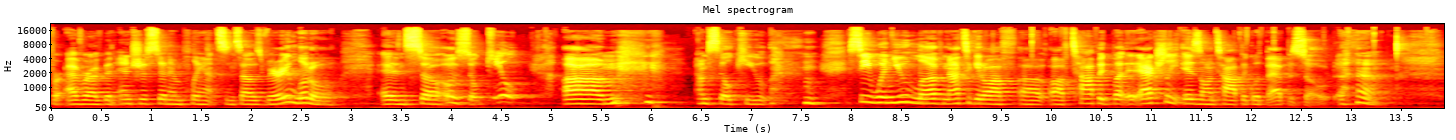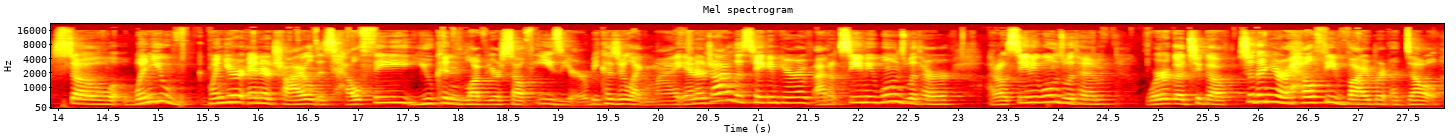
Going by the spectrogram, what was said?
forever. I've been interested in plants since I was very little. And so, oh, so cute. Um, I'm still cute. See, when you love, not to get off uh, off topic, but it actually is on topic with the episode. so when you when your inner child is healthy, you can love yourself easier because you're like, my inner child is taken care of. I don't see any wounds with her. I don't see any wounds with him we're good to go. So then you're a healthy, vibrant adult.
